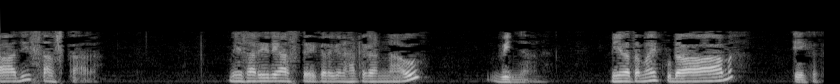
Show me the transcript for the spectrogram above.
ආදී සංස්කාර. මේ ශරීරය ආශ්‍රය කරගෙන හටගන්නා වූ විඥාන. මේවා තමයි කුඩාම ඒකක.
